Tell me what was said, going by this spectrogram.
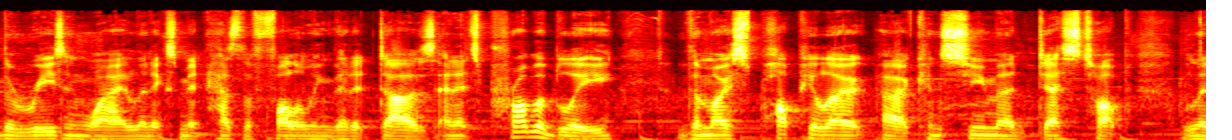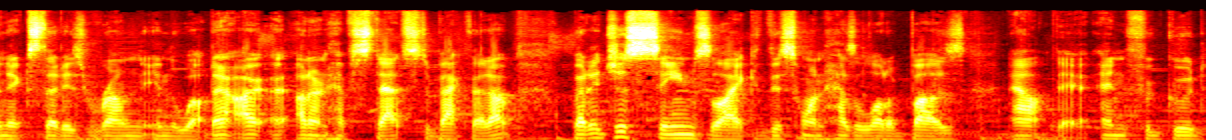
the reason why Linux Mint has the following that it does, and it's probably the most popular uh, consumer desktop Linux that is run in the world. Now, I, I don't have stats to back that up, but it just seems like this one has a lot of buzz out there, and for good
